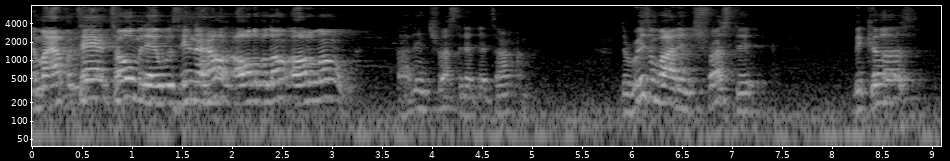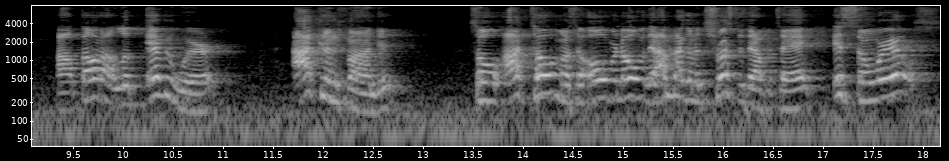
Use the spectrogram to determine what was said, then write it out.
And my Apple tag told me that it was in the house all of alone, all alone. But I didn't trust it at that time. The reason why I didn't trust it, because I thought I looked everywhere, I couldn't find it. So I told myself over and over that I'm not going to trust this Apple tag. It's somewhere else.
